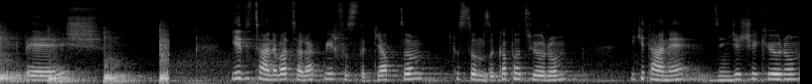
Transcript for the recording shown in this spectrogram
5 7 tane batarak bir fıstık yaptım. Fıstığımızı kapatıyorum. 2 tane zincir çekiyorum.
